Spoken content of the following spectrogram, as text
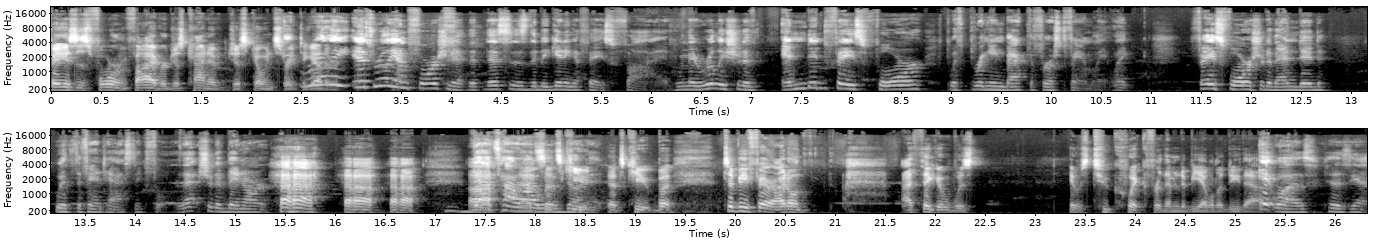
phases four and five are just kind of just going straight together. Really, it's really unfortunate that this is the beginning of Phase Five when they really should have ended Phase Four with bringing back the first family. Like, Phase Four should have ended with the Fantastic Four. That should have been our. Ha ha ha ha ha. That's how I Ah, would that's have done cute. it. That's cute. But to be fair, I don't. I think it was it was too quick for them to be able to do that. It was because yeah,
